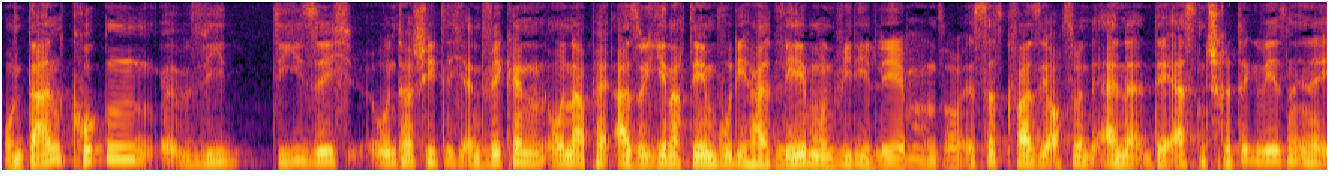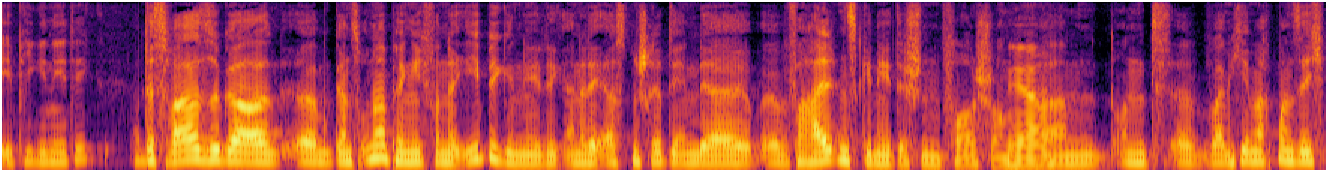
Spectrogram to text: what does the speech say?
und dann gucken, wie die sich unterschiedlich entwickeln, also je nachdem, wo die halt leben und wie die leben und so. Ist das quasi auch so einer der ersten Schritte gewesen in der Epigenetik? Das war sogar äh, ganz unabhängig von der Epigenetik einer der ersten Schritte in der äh, verhaltensgenetischen Forschung. Ja. Ähm, und äh, weil hier macht man sich,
